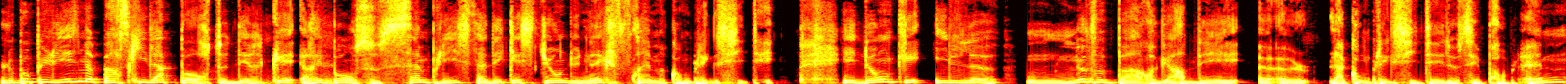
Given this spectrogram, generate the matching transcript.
Le populisme parce qu'il apporte des ré- réponses simplistes à des questions d'une extrême complexité. Et donc, il euh, ne veut pas regarder euh, la complexité de ces problèmes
